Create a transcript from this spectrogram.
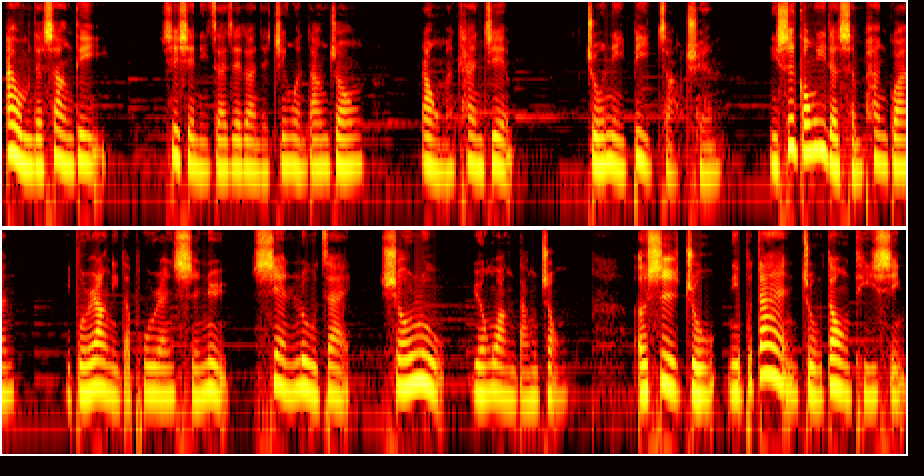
爱我们的上帝，谢谢你在这段的经文当中，让我们看见主你必掌权，你是公义的审判官。你不让你的仆人使女陷入在羞辱冤枉当中，而是主，你不但主动提醒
